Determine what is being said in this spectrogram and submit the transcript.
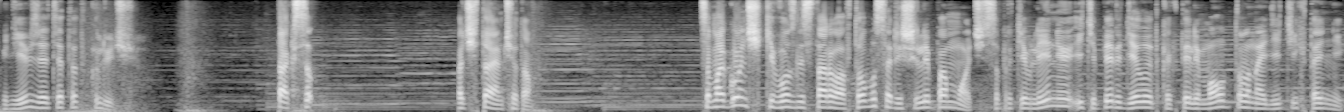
Где взять этот ключ? Так, с... почитаем, что там. Самогонщики возле старого автобуса решили помочь сопротивлению и теперь делают коктейли Молотова «Найдите их тайник».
